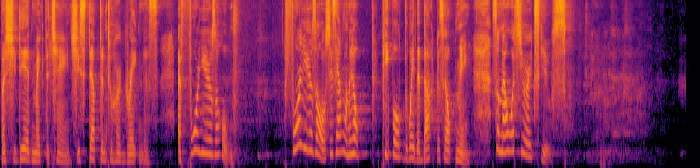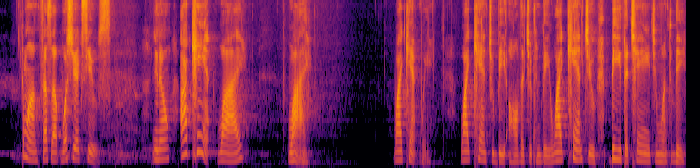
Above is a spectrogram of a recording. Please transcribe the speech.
but she did make the change. She stepped into her greatness at four years old. Four years old, she said, I want to help people the way the doctors helped me. So now, what's your excuse? Come on, fess up. What's your excuse? You know, I can't. Why? Why? Why can't we? Why can't you be all that you can be? Why can't you be the change you want to be?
